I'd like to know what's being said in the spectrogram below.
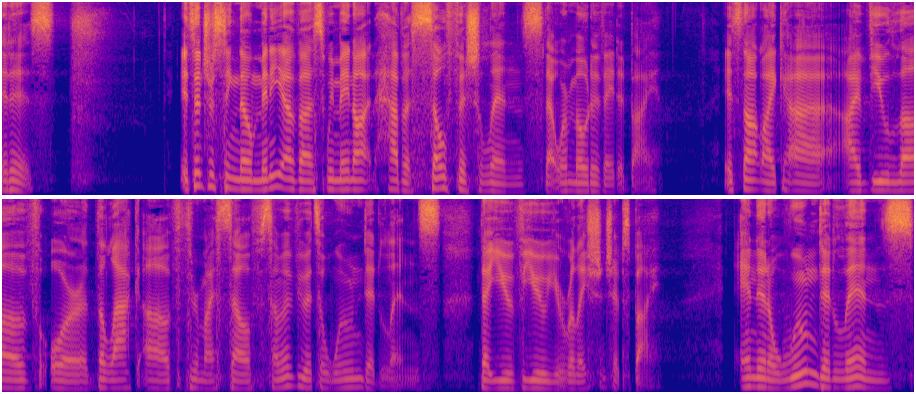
It is. It's interesting, though, many of us, we may not have a selfish lens that we're motivated by. It's not like uh, I view love or the lack of through myself. Some of you, it's a wounded lens that you view your relationships by. And in a wounded lens,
